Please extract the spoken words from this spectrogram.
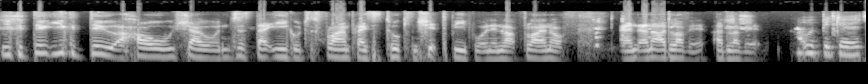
You could do you could do a whole show on just that eagle just flying places, talking shit to people, and then like flying off, and and I'd love it. I'd love it. That would be good.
